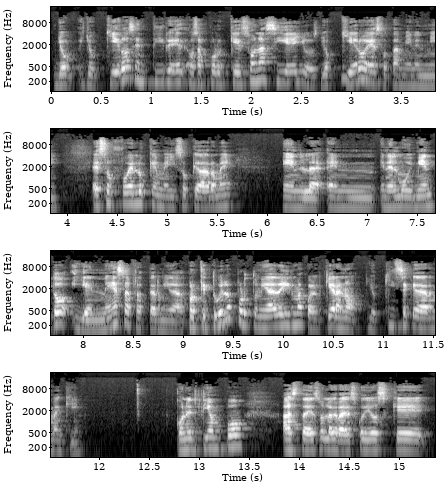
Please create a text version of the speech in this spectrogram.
yo, yo quiero sentir, e-", o sea, porque son así ellos, yo quiero eso también en mí. Eso fue lo que me hizo quedarme en, la, en, en, el movimiento y en esa fraternidad, porque tuve la oportunidad de irme a cualquiera, no, yo quise quedarme aquí. Con el tiempo, hasta eso le agradezco a Dios que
